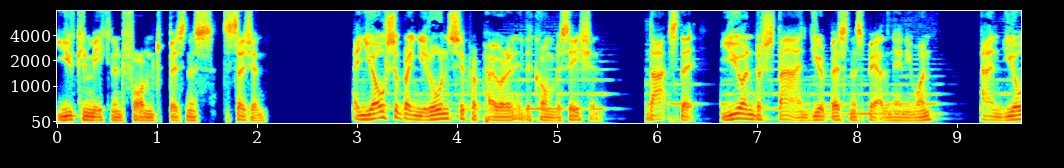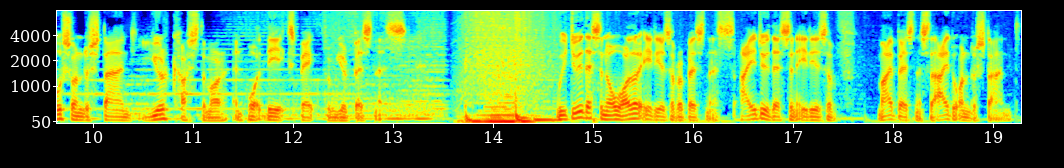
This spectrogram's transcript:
you can make an informed business decision. And you also bring your own superpower into the conversation. That's that you understand your business better than anyone, and you also understand your customer and what they expect from your business. We do this in all other areas of our business. I do this in areas of my business that I don't understand.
